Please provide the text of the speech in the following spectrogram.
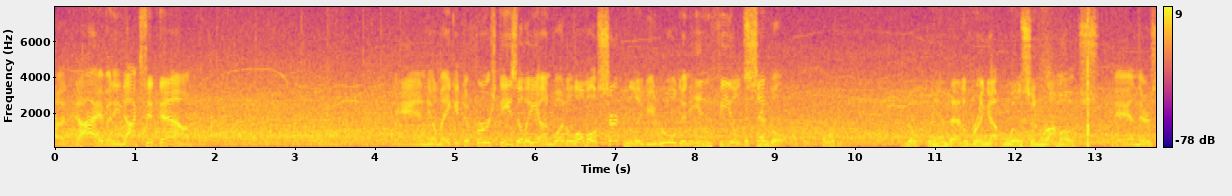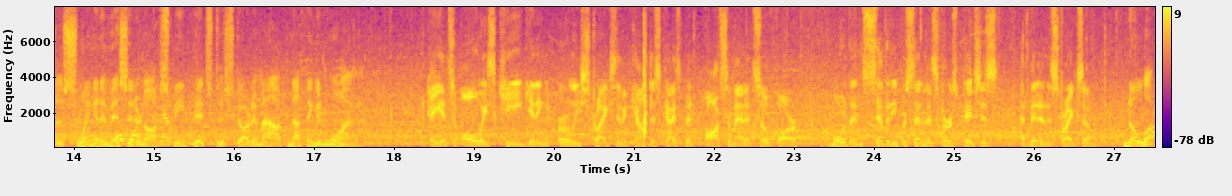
A dive, and he knocks it down. And he'll make it to first easily on what will almost certainly be ruled an infield The single. catcher, Number 40, Wilson. And that'll bring up Wilson Ramos. And there's a swing and a miss at an off-speed pitch to start him out. Nothing in one. Hey, it's always key getting early strikes in a count. This guy's been awesome at it so far. More than 70% of his first pitches have been in the strike zone. Noluk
